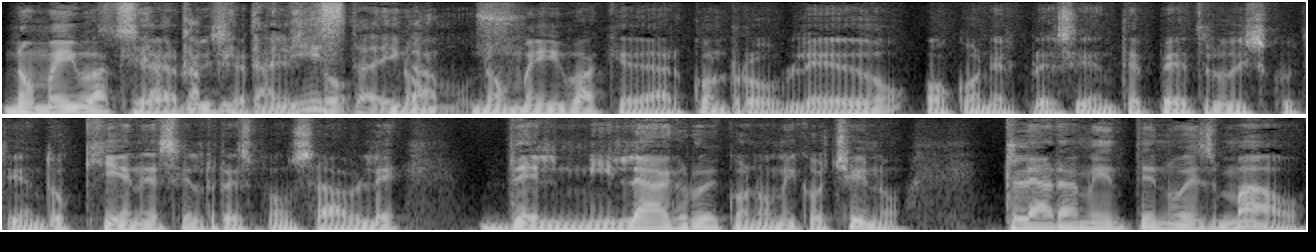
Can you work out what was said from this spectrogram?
no me iba a sea quedar capitalista, Ernesto, no- digamos. No, me iba a quedar con Robledo o con el presidente Petro discutiendo quién es el responsable del milagro económico chino. Claramente no es Mao.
